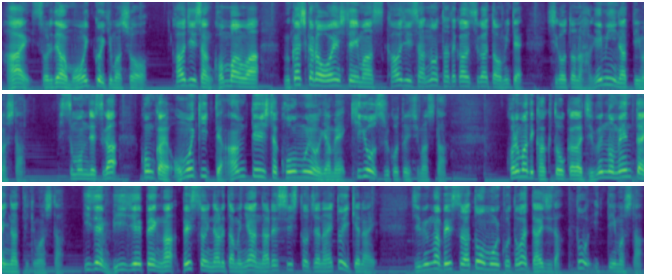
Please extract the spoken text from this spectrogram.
はい。それではもう一個いきましょう。川尻さんこんばんは。昔から応援しています。川尻さんの戦う姿を見て仕事の励みになっていました。質問ですが今回思い切って安定した公務員を辞め起業することにしました。これまで格闘家が自分のメンターになってきました。以前 BJ ペンがベストになるためにはナルシストじゃないといけない。自分がベストだと思うことが大事だと言っていました。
